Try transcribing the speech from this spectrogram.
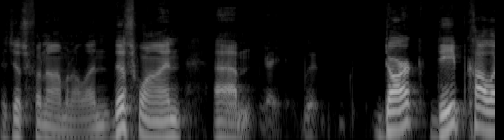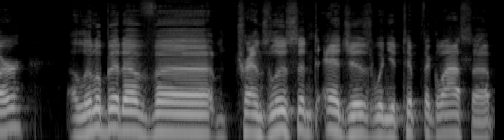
it's just phenomenal. And this wine, um, dark, deep color, a little bit of uh, translucent edges when you tip the glass up.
